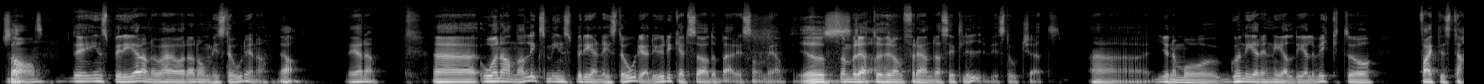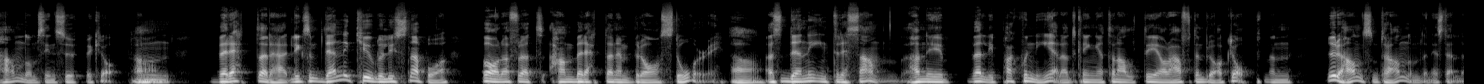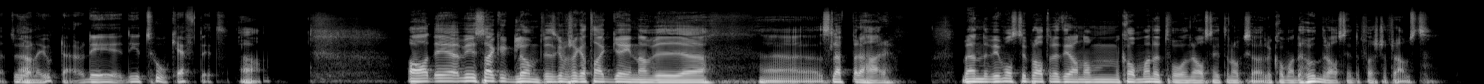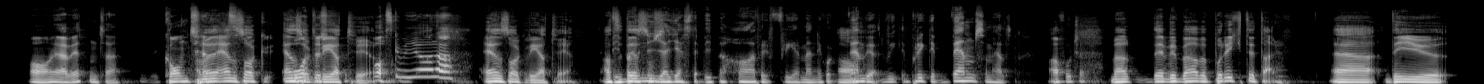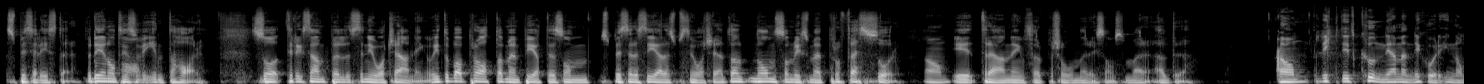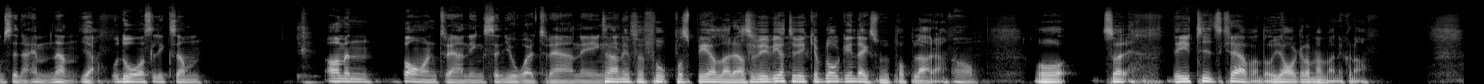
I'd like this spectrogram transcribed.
Så ja, att, det är inspirerande att höra de historierna. ja, Det är det. Eh, och en annan liksom inspirerande historia, det är ju Rickard Söderberg som är. Som berättar hur han förändrar sitt liv i stort sett. Eh, genom att gå ner en hel del vikt och faktiskt ta hand om sin superkropp. Han berättar det här. Liksom, den är kul att lyssna på, bara för att han berättar en bra story. Ja, Alltså, den är intressant. Han är väldigt passionerad kring att han alltid har haft en bra kropp. Men nu är det han som tar hand om den istället. Hur Ja. han har gjort det här. Och det är, det är tokhäftigt. ja. ja det, vi har säkert glömt. Vi ska försöka tagga innan vi eh, eh, släpper det här. Men vi måste ju prata lite grann om kommande 200 avsnitten också, eller kommande 100 avsnitten först och främst. Ja, jag vet inte. Ja, Content. men en sak, en sak Åter- vet vi. Vad ska vi göra? En sak vet vi. Att vi det behöver som, nya gäster. Vi behöver fler människor. Ja. Vem vi, på riktigt, vem som helst. Ja, fortsätt. men det vi behöver på riktigt där, eh, det är ju specialister. För det är någonting som vi inte har. Så till exempel seniorträning. Och inte bara prata med en PT som specialiserar sig på seniorträning, utan någon som liksom är professor Ja. i träning för personer liksom som är äldre. Ja, riktigt kunniga människor inom sina ämnen. Ja. Och då liksom, ja men barnträning, seniorträning. Träning för fotbollsspelare. Alltså vi vet ju vilka blogginlägg som är populära. Ja. Och så det är ju tidskrävande att jaga de här människorna.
